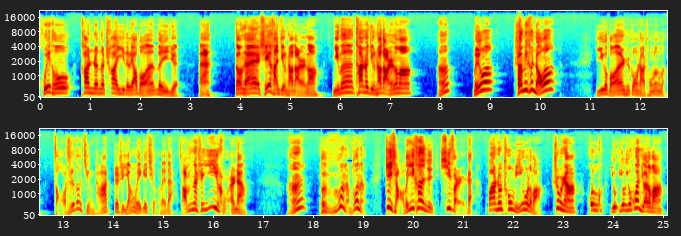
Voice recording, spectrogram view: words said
回头看着那诧异的俩保安，问一句：“哎，刚才谁喊警察打人了？你们看着警察打人了吗？”“啊，没有啊，啥也没看着啊。”一个保安是装傻充愣了，早知道警察这是杨伟给请来的，咱们那是一伙的。啊，不，不能，不能，这小子一看这吸粉的，八成抽迷糊了吧？是不是啊？会不会有有有幻觉了吧？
